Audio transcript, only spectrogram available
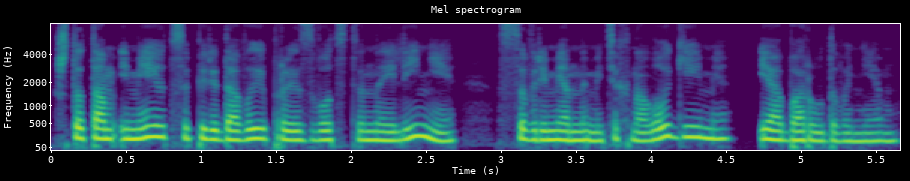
что там имеются передовые производственные линии с современными технологиями и оборудованием.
